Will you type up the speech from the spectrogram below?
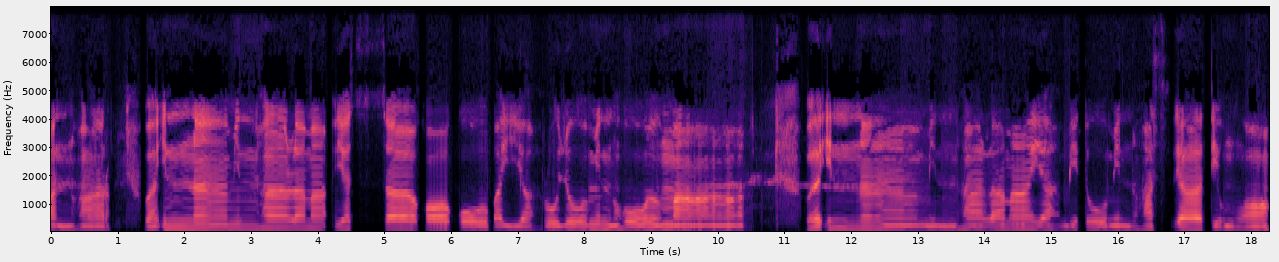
أنهار وإن منها لما يشقق فيخرج منه الماء وإن منها لما يهبط من خشية الله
